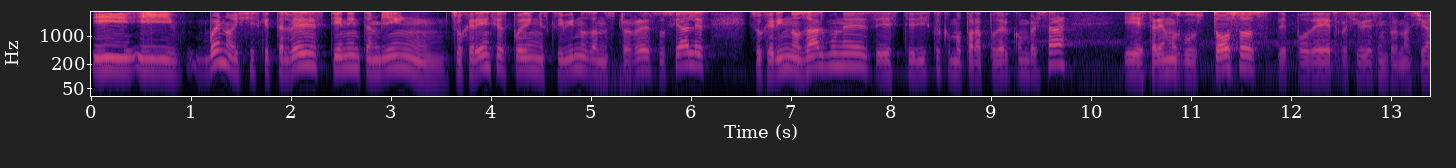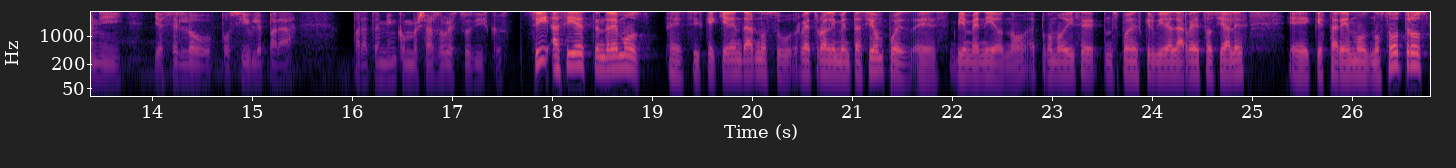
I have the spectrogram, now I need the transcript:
Y, y, bueno, y si es que tal vez tienen también sugerencias, pueden escribirnos a nuestras redes sociales, sugerirnos álbumes, este, discos como para poder conversar y estaremos gustosos de poder recibir esa información y, y hacer lo posible para para también conversar sobre estos discos. Sí, así es, tendremos, eh, si es que quieren darnos su retroalimentación, pues es bienvenidos, ¿no? Como dice, nos pueden escribir a las redes sociales eh, que estaremos nosotros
